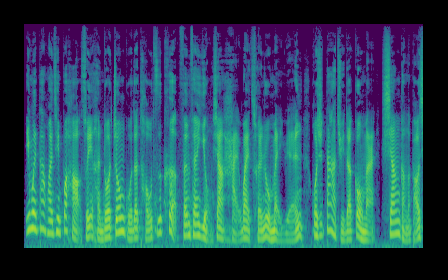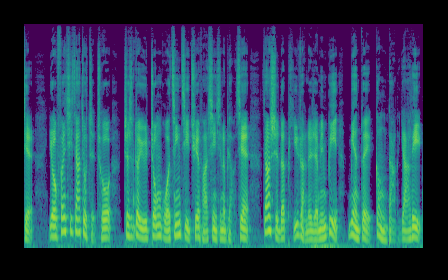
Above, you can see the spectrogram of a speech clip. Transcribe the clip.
因为大环境不好，所以很多中国的投资客纷纷涌向海外存入美元，或是大举的购买香港的保险。有分析家就指出，这是对于中国经济缺乏信心的表现，将使得疲软的人民币面对更大的压力。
